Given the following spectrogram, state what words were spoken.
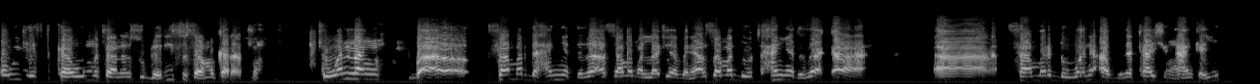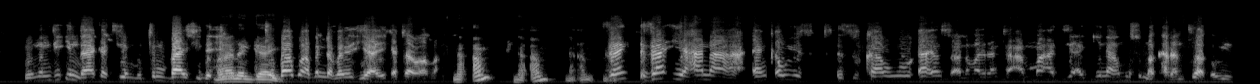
ƙauye su kawo mutanen su gari su samu karatu. To wannan ba samar da hanyar da za a samar da lafiya ba ne an samar da wata hanyar da za a samar da wani abu na tashin hankali domin duk inda aka ce mutum ba shi da ilimi to babu abin da ba zai iya aikatawa ba Na'am, na'am, na'am. Za iya hana 'yan ƙauye su- kawo 'ya'yansu a makaranta amma a je a gina musu makarantu a ƙauye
